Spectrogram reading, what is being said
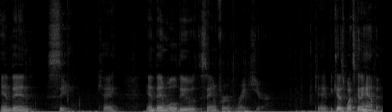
and then c, okay? And then we'll do the same for right here, okay? Because what's gonna happen?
